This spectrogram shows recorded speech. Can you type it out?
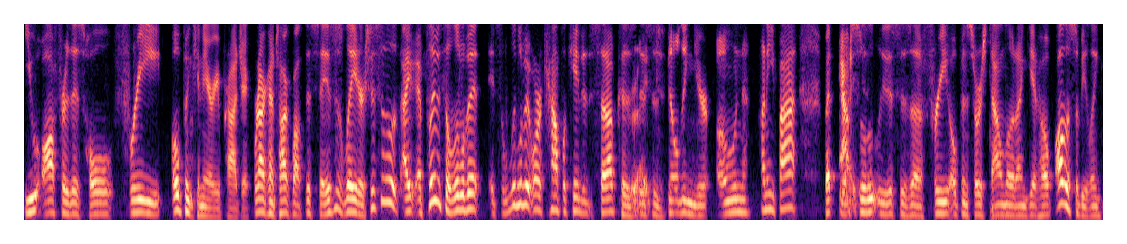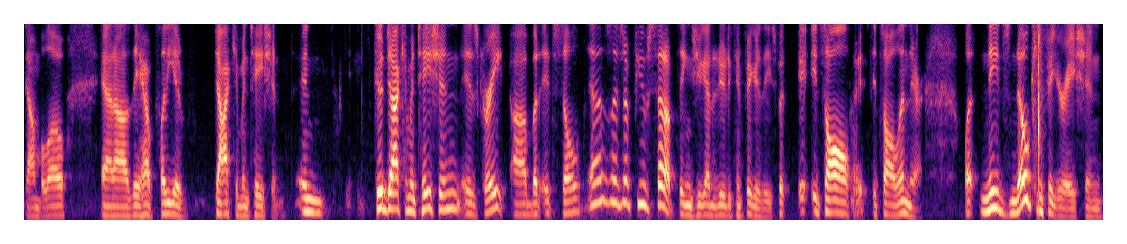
you offer this whole free Open Canary project. We're not going to talk about this today. This is later. This is I, I play this a little bit. It's a little bit more complicated to set up because right. this is building your own honeypot. But right. absolutely, this is a free open source download on GitHub. All this will be linked down below, and uh, they have plenty of documentation and good documentation is great, uh, but it's still yeah, there's a few setup things you got to do to configure these, but it, it's all right. it's all in there. What needs no configuration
